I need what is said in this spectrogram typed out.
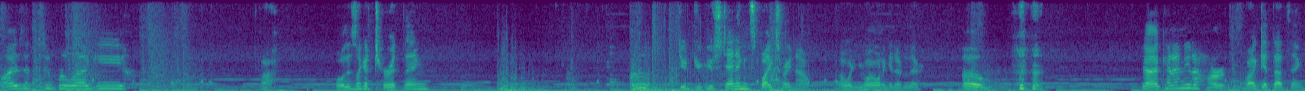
Why is it super laggy? Ah. Oh, there's like a turret thing. Dude, you're, you're standing in spikes right now. I want, you might want to get out of there. Oh. yeah, I kind of need a heart. Alright, get that thing.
